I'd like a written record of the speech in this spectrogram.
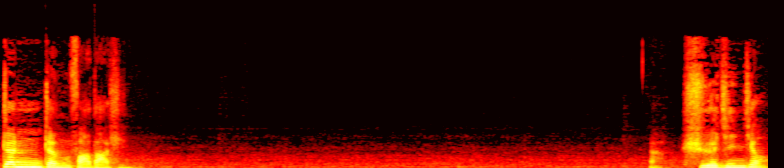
真正发大心啊，学经教。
